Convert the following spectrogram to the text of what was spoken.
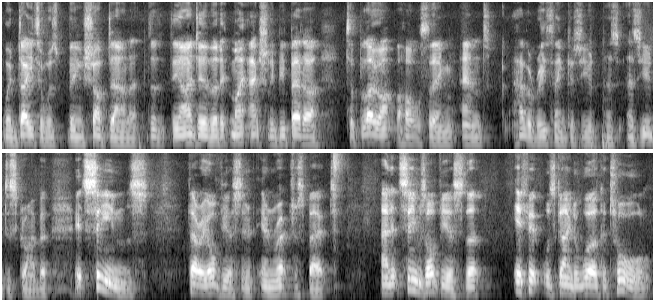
when data was being shoved down the, the idea that it might actually be better to blow up the whole thing and have a rethink as you as, as you describe it. It seems very obvious in, in retrospect. And it seems obvious that if it was going to work at all,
